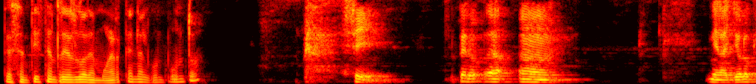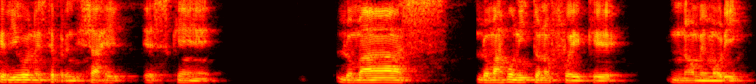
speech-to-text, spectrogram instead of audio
¿Te sentiste en riesgo de muerte en algún punto? Sí, pero ah, ah, mira, yo lo que digo en este aprendizaje es que lo más, lo más bonito no fue que no me morí.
